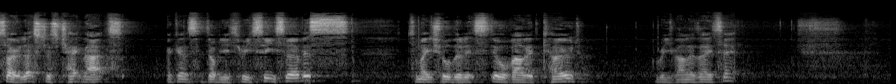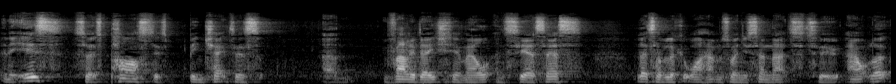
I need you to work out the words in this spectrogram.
So let's just check that against the W3C service to make sure that it's still valid code, revalidate it. And it is, so it's passed, it's been checked as um, valid HTML and CSS. Let's have a look at what happens when you send that to Outlook.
